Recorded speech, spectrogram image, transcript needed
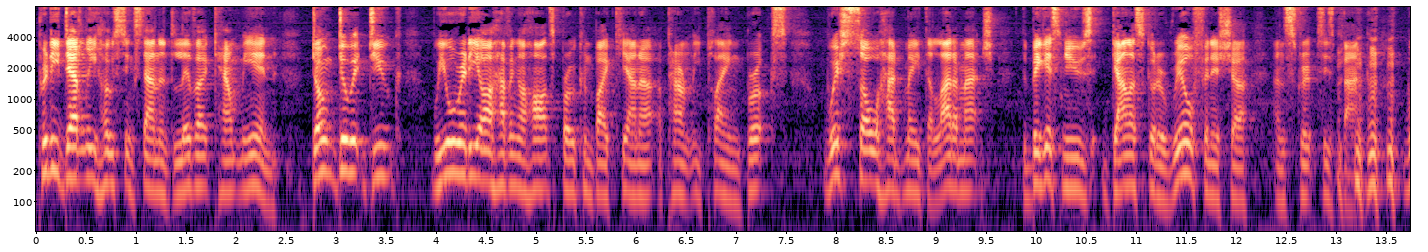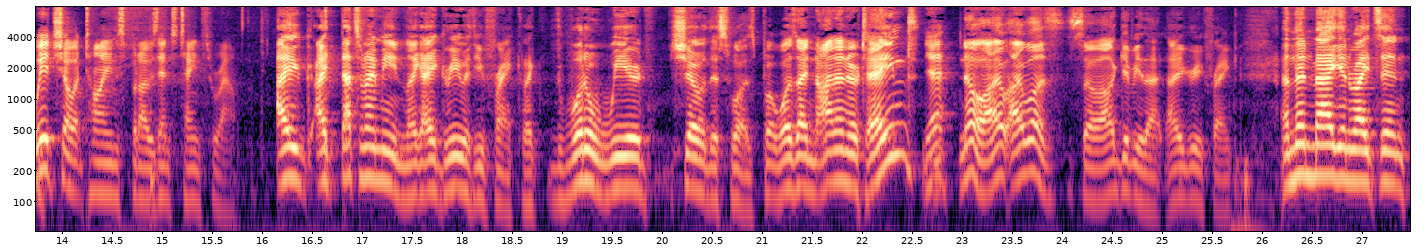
Pretty deadly hosting stand and. Count me in. Don't do it, Duke. We already are having our hearts broken by Kiana apparently playing Brooks. Wish Sol had made the ladder match. The biggest news Gallus got a real finisher and Scrypts is back. Weird show at times, but I was entertained throughout. I, I, that's what I mean. Like, I agree with you, Frank. Like, what a weird show this was. But was I not entertained? Yeah. No, I, I was. So I'll give you that. I agree, Frank. And then Megan writes in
